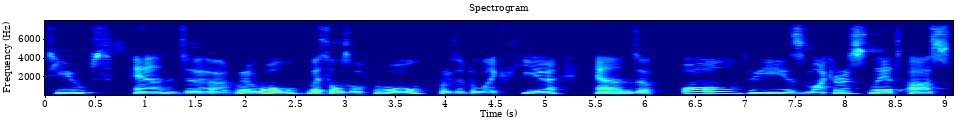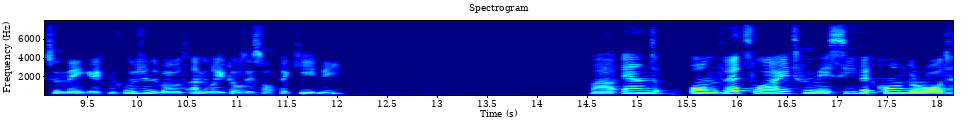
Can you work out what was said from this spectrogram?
tubes and uh, wall vessels of wall, for example, like here, and all these markers led us to make a conclusion about amyloidosis of the kidney. Uh, and on that slide, we may see the Congo red,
